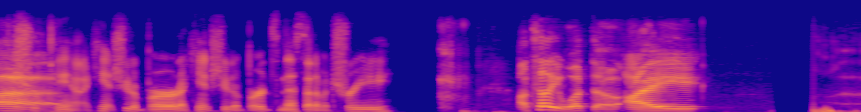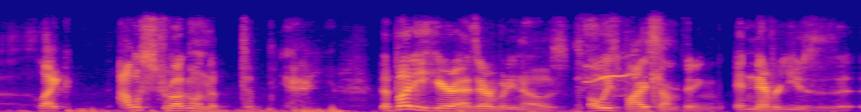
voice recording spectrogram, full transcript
I Uh, sure can't. I can't shoot a bird. I can't shoot a bird's nest out of a tree. I'll tell you what though, I uh, like I was struggling to, to the buddy here, as everybody knows, always buys something and never uses it.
